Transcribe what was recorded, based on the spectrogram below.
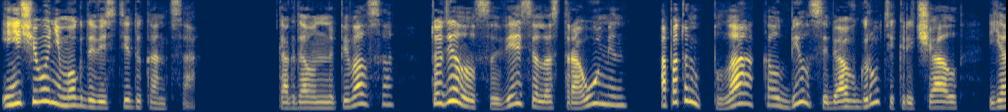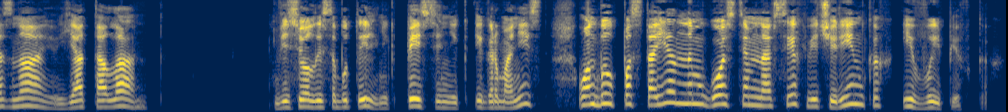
и ничего не мог довести до конца. Когда он напивался, то делался весел, остроумен, а потом плакал, бил себя в грудь и кричал «Я знаю, я талант, Веселый собутыльник, песенник и гармонист, он был постоянным гостем на всех вечеринках и выпивках.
